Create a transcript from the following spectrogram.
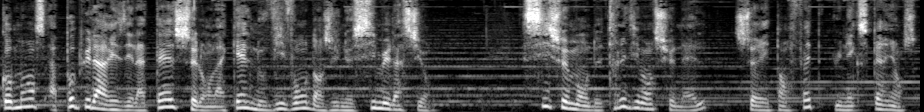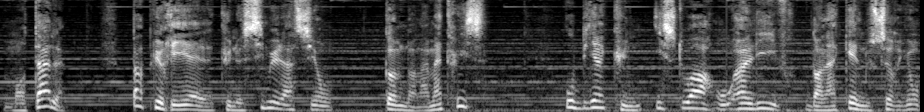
commencent à populariser la thèse selon laquelle nous vivons dans une simulation. Si ce monde tridimensionnel serait en fait une expérience mentale, pas plus réel qu'une simulation comme dans la matrice, ou bien qu'une histoire ou un livre dans laquelle nous serions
